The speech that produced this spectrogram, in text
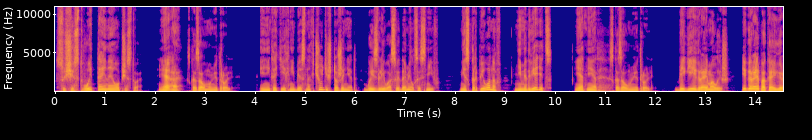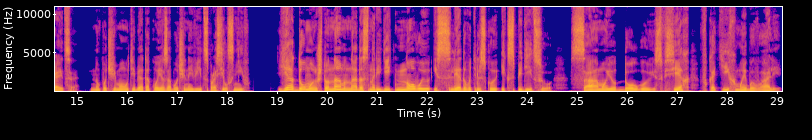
«Существует тайное общество?» «Не-а», — сказал Мумитроль. «И никаких небесных чудищ тоже нет?» — боязливо осведомился Сниф. «Ни скорпионов? Ни медведец?» «Нет-нет», — сказал Мумитроль. «Беги, играй, малыш. Играй, пока играется». «Но почему у тебя такой озабоченный вид?» — спросил Сниф. «Я думаю, что нам надо снарядить новую исследовательскую экспедицию — самую долгую из всех, в каких мы бывали.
